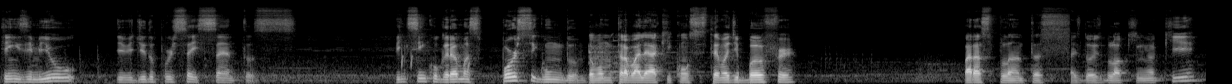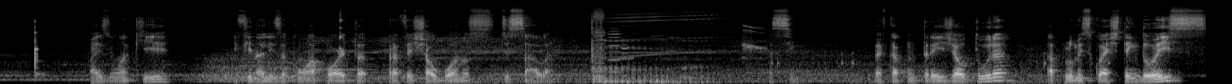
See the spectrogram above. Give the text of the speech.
15 mil dividido por 600. 25 gramas por segundo. Então vamos trabalhar aqui com o sistema de buffer para as plantas. Mais dois bloquinhos aqui. Mais um aqui. E finaliza com a porta para fechar o bônus de sala. Assim. Vai ficar com 3 de altura. A Pluma Squash tem 2.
